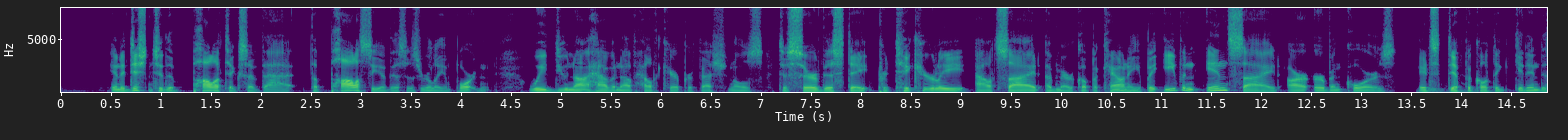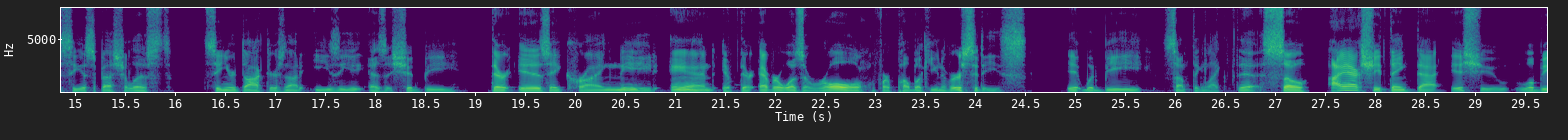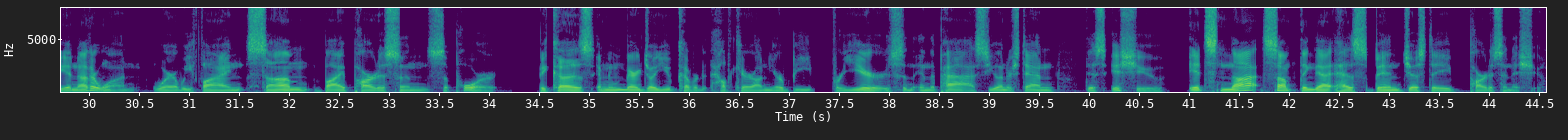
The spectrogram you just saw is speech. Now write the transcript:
In addition to the politics of that, the policy of this is really important. We do not have enough healthcare professionals to serve this state, particularly outside of Maricopa County, but even inside our urban cores. It's difficult to get in to see a specialist. Senior doctor is not easy as it should be. There is a crying need. And if there ever was a role for public universities, it would be something like this. So I actually think that issue will be another one where we find some bipartisan support because, I mean, Mary Jo, you've covered healthcare on your beat for years in, in the past. You understand this issue it's not something that has been just a partisan issue.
